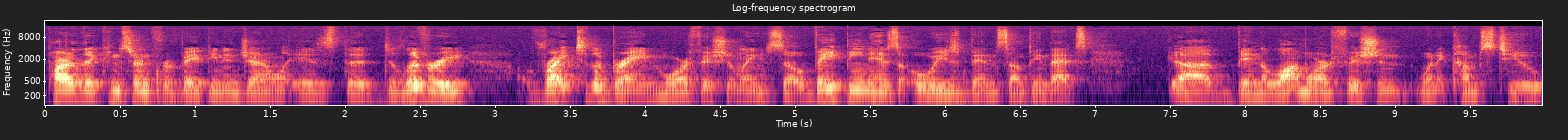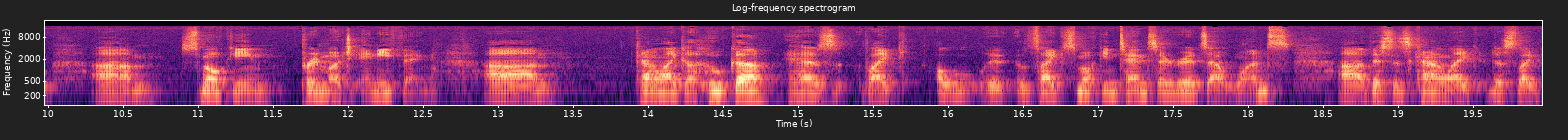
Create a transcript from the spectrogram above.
Part of the concern for vaping in general is the delivery right to the brain more efficiently. So vaping has always been something that's uh, been a lot more efficient when it comes to um, smoking pretty much anything. Um, kind of like a hookah, it has like a, it's like smoking ten cigarettes at once. Uh, this is kind of like just like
